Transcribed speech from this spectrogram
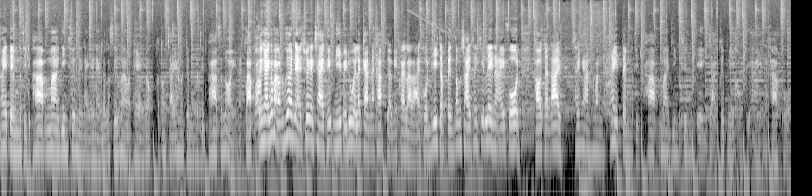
ให้เต็มประสิทธิภาพมากยิ่งขึ้นไหนๆไหนๆแล้วก็ซื้อมามาแพงเนาะก็ต้องใช้ให้มันเต็มประสิทธิภาพซะหน่อยนะครับยังไงก็ฝากเพื่อนๆเนี่ยช่วยกันแชร์คลิปนี้ไปด้วยแล้วกันนะครับเผื่อมีใครหลายๆคนที่จำเป็นต้องใช้เครื่องคิดเลขใน iPhone เขาจะได้ใช้งานมันให้เต็มประสิทธิภาพมากยิ่งขึ้นเองจากคลิปนี้ของ TI นะครับผม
